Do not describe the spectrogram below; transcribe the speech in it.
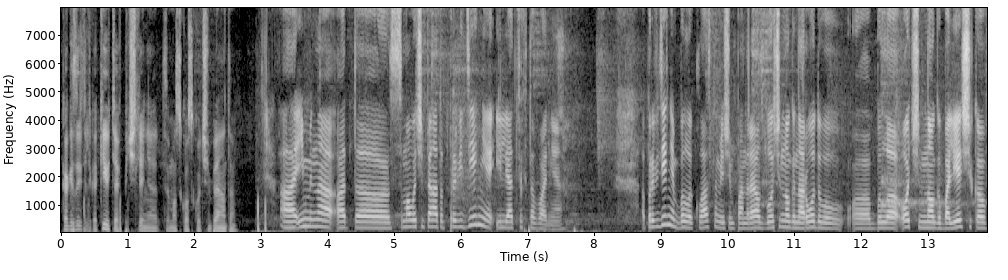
Как зритель, какие у тебя впечатления от московского чемпионата? А именно от э, самого чемпионата от проведения или от фехтования? А проведение было классно, мне очень понравилось. Было очень много народу, э, было очень много болельщиков.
